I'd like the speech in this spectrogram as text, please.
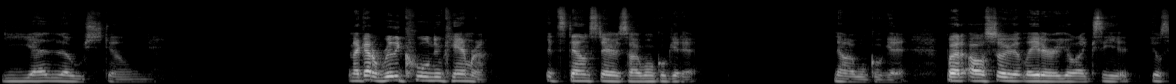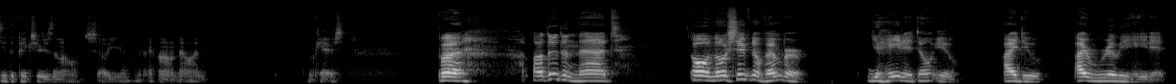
Yellowstone. And I got a really cool new camera. It's downstairs, so I won't go get it. No, I won't go get it. But I'll show you it later. You'll like see it. You'll see the pictures, and I'll show you. I don't know. I, who cares? But other than that, oh no shave November. You hate it, don't you? I do. I really hate it.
